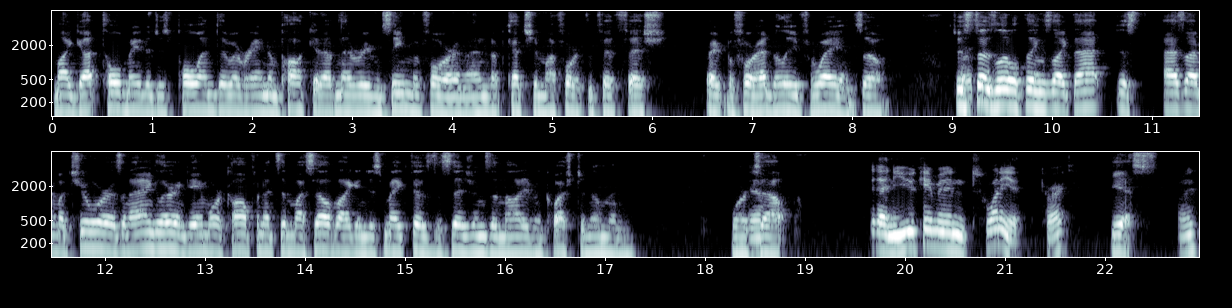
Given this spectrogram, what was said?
my gut told me to just pull into a random pocket I've never even seen before, and I ended up catching my fourth and fifth fish right before I had to leave for weigh-in. So, just Perfect. those little things like that. Just as I mature as an angler and gain more confidence in myself, I can just make those decisions and not even question them, and works Yeah. out. Yeah, and you came in twentieth, correct? Yes, 20th?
